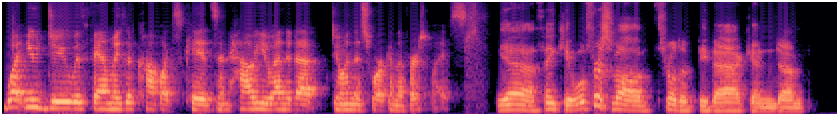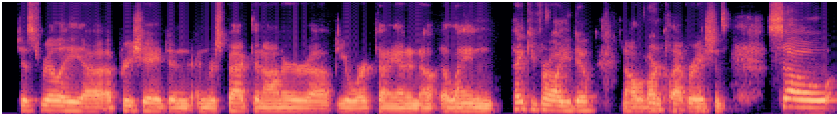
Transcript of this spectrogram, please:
what you do with families of complex kids and how you ended up doing this work in the first place? Yeah, thank you. Well, first of all, I'm thrilled to be back and um, just really uh, appreciate and, and, respect and honor uh, your work, Diane and Elaine. Thank you for all you do and all of our collaborations. So,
